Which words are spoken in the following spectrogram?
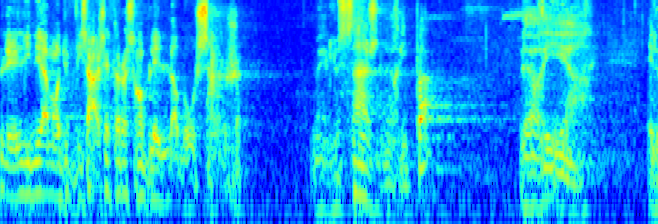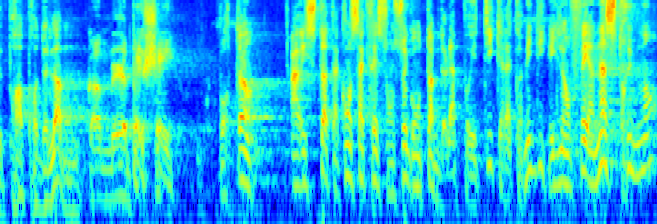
les linéaments du visage et fait ressembler l'homme au singe. Mais le singe ne rit pas. Le rire est le propre de l'homme. Comme le péché. Pourtant, Aristote a consacré son second tome de la poétique à la comédie, et il en fait un instrument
